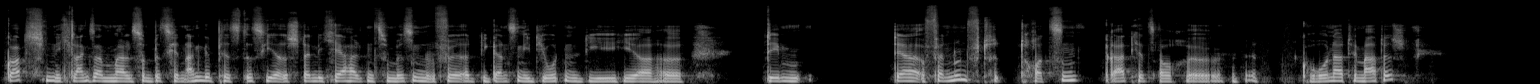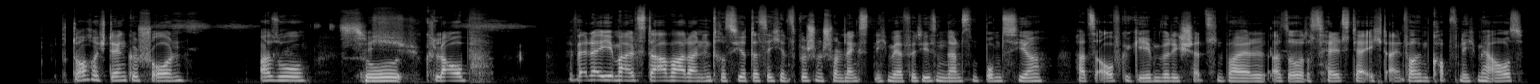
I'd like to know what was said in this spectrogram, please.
Gott nicht langsam mal so ein bisschen angepisst ist, hier ständig herhalten zu müssen für die ganzen Idioten, die hier äh, dem der Vernunft trotzen, gerade jetzt auch äh, Corona-thematisch. Doch, ich denke schon. Also, so, ich glaube, wenn er jemals da war, dann interessiert er sich inzwischen schon längst nicht mehr für diesen ganzen Bums hier. Hat's aufgegeben, würde ich schätzen, weil, also, das hältst ja echt einfach im Kopf nicht mehr aus.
